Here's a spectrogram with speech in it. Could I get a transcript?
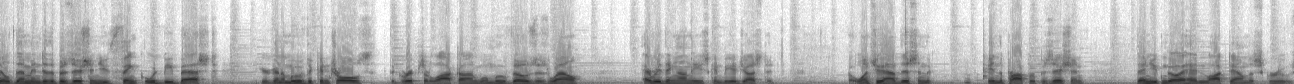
Tilt them into the position you think would be best. You're gonna move the controls. The grips are lock on, we'll move those as well. Everything on these can be adjusted. But once you have this in the, in the proper position, then you can go ahead and lock down the screws.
